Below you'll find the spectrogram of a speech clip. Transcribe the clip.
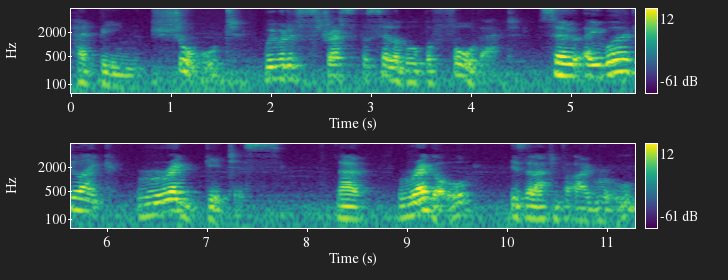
had been short, we would have stressed the syllable before that. So a word like regitis. Now, rego is the Latin for I rule,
